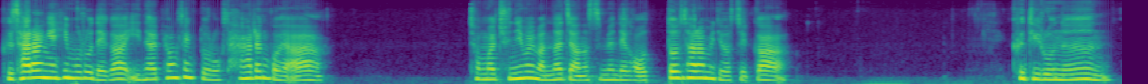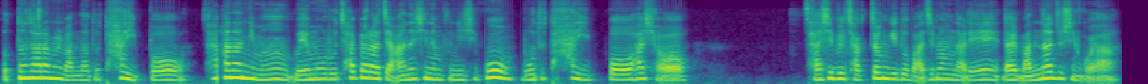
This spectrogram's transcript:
그 사랑의 힘으로 내가 이날 평생도록 살은 거야. 정말 주님을 만나지 않았으면 내가 어떤 사람이 되었을까? 그 뒤로는 어떤 사람을 만나도 다 이뻐. 하나님은 외모로 차별하지 않으시는 분이시고 모두 다 이뻐 하셔. 40일 작전기도 마지막 날에 날 만나주신 거야.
